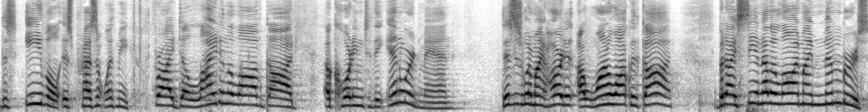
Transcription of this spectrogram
This evil is present with me, for I delight in the law of God according to the inward man this is where my heart is. I want to walk with God. But I see another law in my members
